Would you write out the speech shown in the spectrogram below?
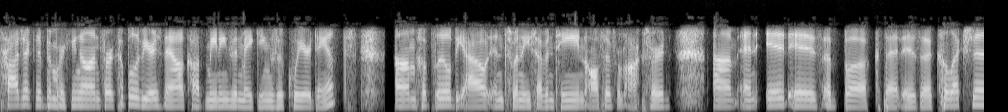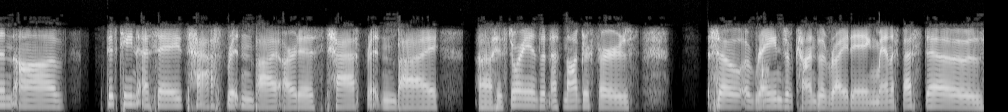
project I've been working on for a couple of years now called Meanings and Makings of Queer Dance. Um, hopefully, it'll be out in 2017, also from Oxford. Um, and it is a book that is a collection of 15 essays, half written by artists, half written by uh, historians and ethnographers. So a range of kinds of writing manifestos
